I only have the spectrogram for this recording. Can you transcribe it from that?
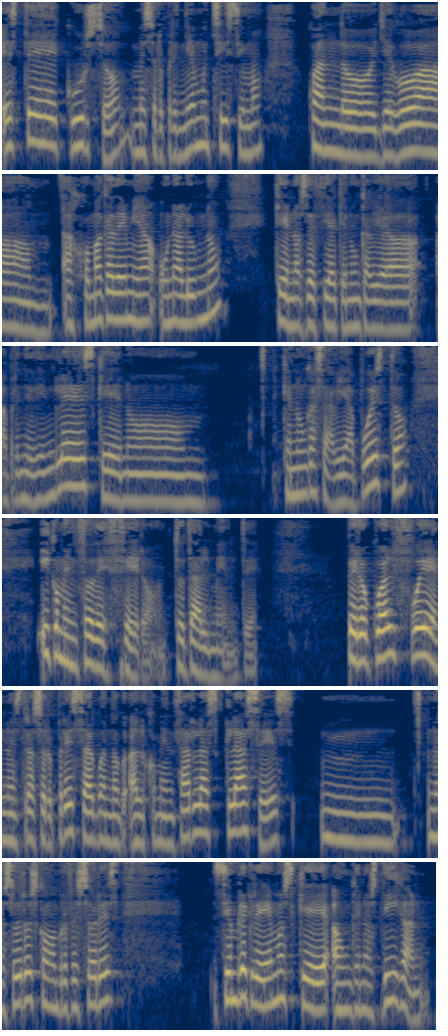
este curso me sorprendió muchísimo cuando llegó a, Home Academia un alumno que nos decía que nunca había aprendido inglés, que, no, que nunca se había puesto y comenzó de cero, totalmente. Pero ¿cuál fue nuestra sorpresa cuando al comenzar las clases, mm, nosotros como profesores siempre creemos que aunque nos digan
